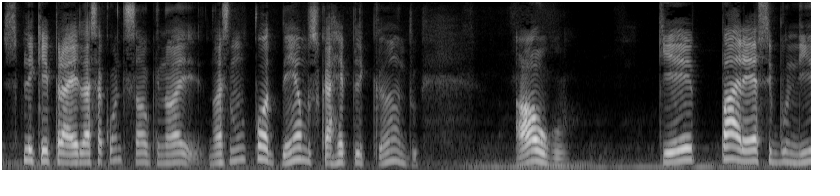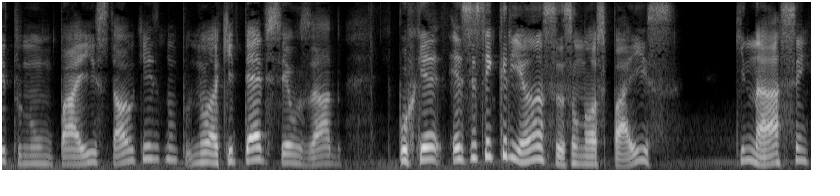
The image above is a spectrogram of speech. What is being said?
expliquei para ele essa condição que nós, nós não podemos ficar replicando algo que parece bonito num país tal que aqui deve ser usado porque existem crianças no nosso país que nascem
